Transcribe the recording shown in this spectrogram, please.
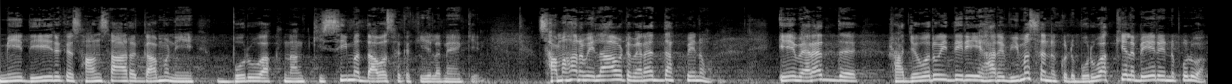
මේ දීරක සංසාර ගමනේ බොරුවක් නං කිසිම දවසක කියලනෑකින්. සමහර වෙලාවට වැරැද්දක් වෙනවා. ඒ වැරැද්ද රජවරු ඉදිරියේ හරි විමසනකට බොරුවක් කියල බේරෙන්න්න පුළුව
